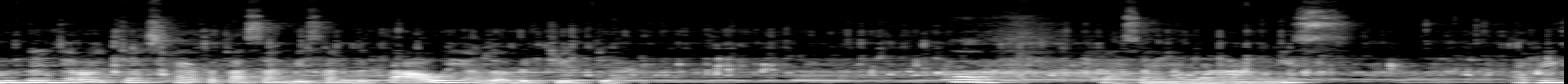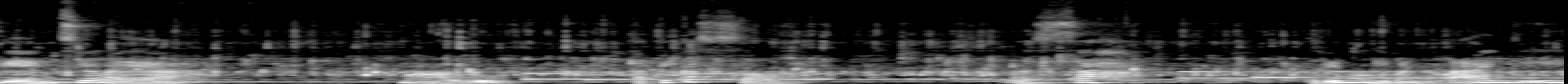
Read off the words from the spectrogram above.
Bunda nyerocos kayak petasan besan Betawi yang gak berjeda. Huh, rasanya mau nangis. Tapi gengsi lah ya. Malu, tapi kesel. Resah, tapi mau gimana lagi?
